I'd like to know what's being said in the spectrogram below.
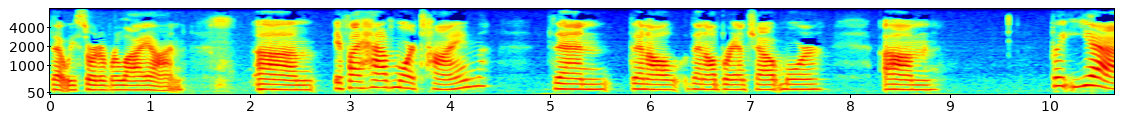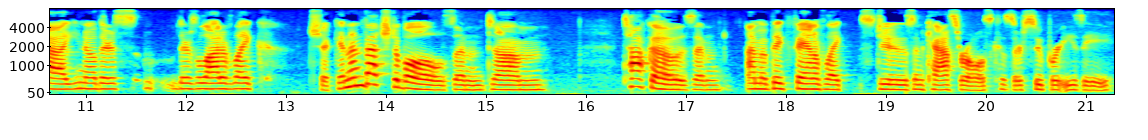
that we sort of rely on. Um, if I have more time, then then I'll then I'll branch out more. Um, but yeah, you know, there's there's a lot of like chicken and vegetables and um, tacos, and I'm a big fan of like stews and casseroles because they're super easy.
